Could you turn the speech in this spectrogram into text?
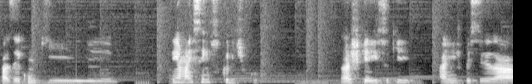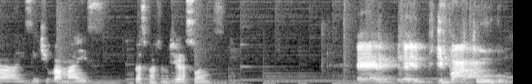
fazer com que tenha mais senso crítico. Eu acho que é isso que a gente precisa incentivar mais para as próximas gerações. É, é, de fato, Hugo,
